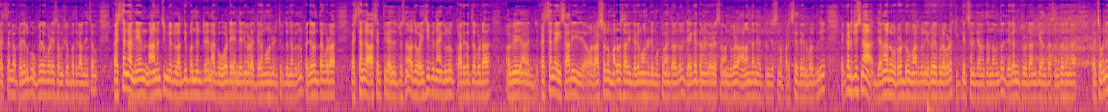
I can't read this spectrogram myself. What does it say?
ఖచ్చితంగా ప్రజలకు ప్రజలకు ఉపయోగపడే సంక్షేమ పథకాలు ఇచ్చాం ఖచ్చితంగా నేను నా నుంచి మీరు లబ్ధి పొందుంటే నాకు ఓటేయండి అని కూడా జగన్మోహన్ రెడ్డి చెబుతున్న నేపథ్యంలో ప్రజలంతా కూడా ఖచ్చితంగా ఆసక్తిగా ఎదురు చూస్తున్నారు. అసలు వైసీపీ నాయకులు కార్యకర్తలు కూడా ఖచ్చితంగా ఈసారి రాష్ట్రంలో మరోసారి జగన్మోహన్ రెడ్డి ముఖ్యమంత్రి అవుతారు జయగతం ఎగరవేస్తామని కూడా ఆనందాన్ని వ్యక్తం చేస్తున్న పరిస్థితి కనబడుతుంది. ఎక్కడ చూసినా జనాలు రోడ్డు మార్గాలు ఇరువైపులా కూడా కిక్కిరిసిన జనసందంతో జగన్ చూడడానికి అంత సంతోషంగా వచ్చామని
